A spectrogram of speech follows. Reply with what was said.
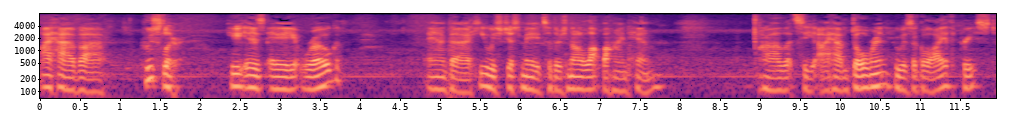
I have uh, Husler, he is a rogue, and uh, he was just made, so there's not a lot behind him. Uh, let's see, I have Dolrin, who is a Goliath priest,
